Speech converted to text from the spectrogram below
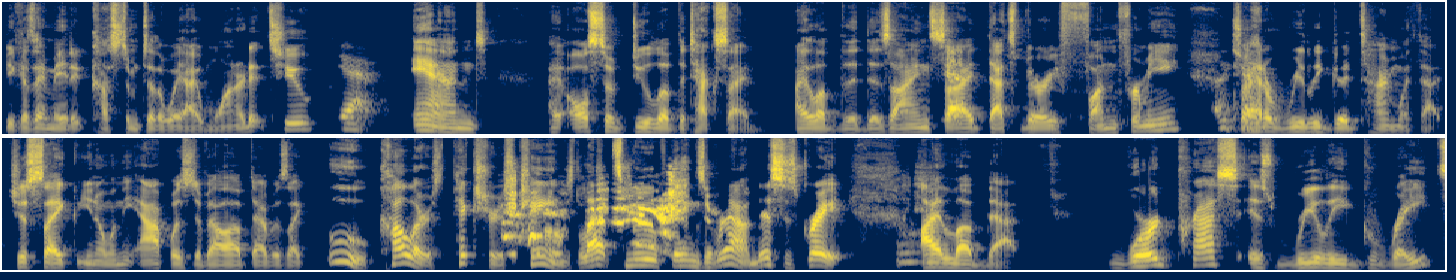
because I made it custom to the way I wanted it to. Yeah. And I also do love the tech side. I love the design side. Yeah. That's very fun for me. Okay. So I had a really good time with that. Just like, you know, when the app was developed, I was like, ooh, colors, pictures changed. Let's move things around. This is great. I love that. WordPress is really great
